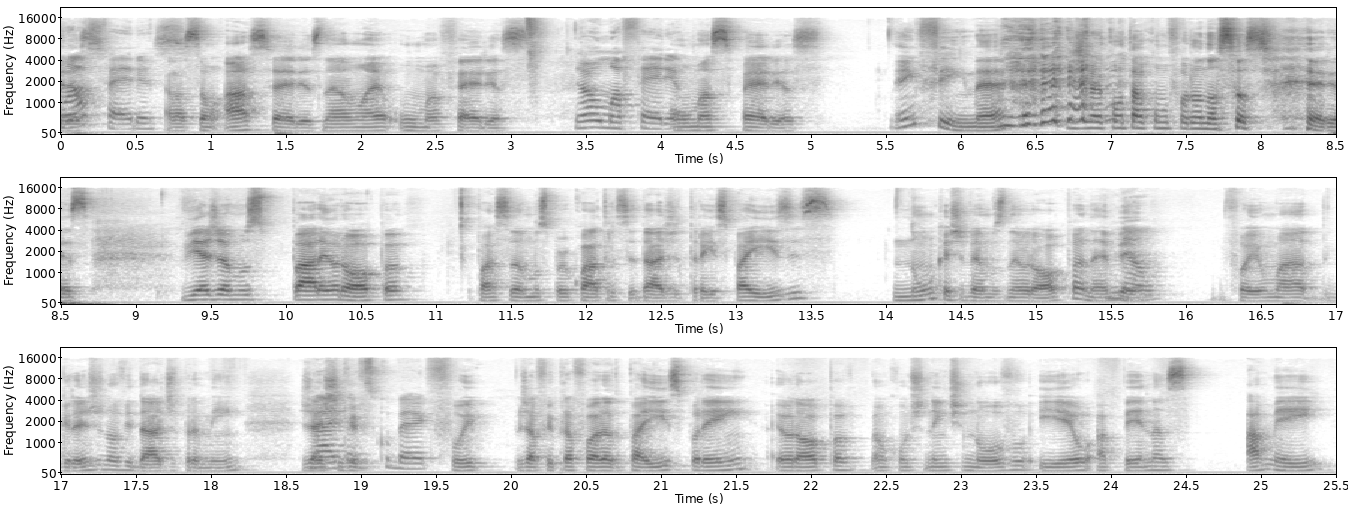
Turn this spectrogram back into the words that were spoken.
férias. as férias. Elas são as férias, né? Não é uma férias. Não é uma féria. Umas férias. Enfim, né? A gente vai contar como foram nossas férias. Viajamos para a Europa, passamos por quatro cidades e três países. Nunca estivemos na Europa, né, Bê? Não. Foi uma grande novidade pra mim. Já Baita estive, fui, já fui para fora do país, porém, Europa é um continente novo e eu apenas amei,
